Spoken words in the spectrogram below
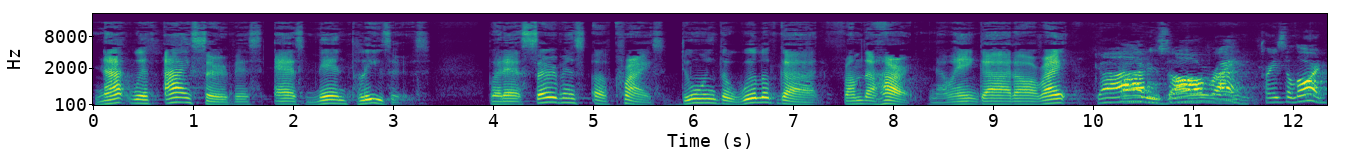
Not with eye service as men pleasers, but as servants of Christ, doing the will of God from the heart. Now, ain't God all right? God, is all right. Praise the Lord.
